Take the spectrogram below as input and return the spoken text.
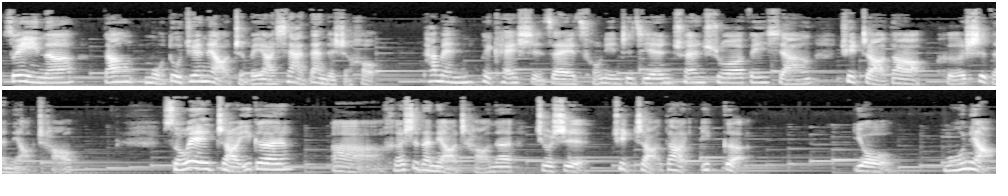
所以呢，当母杜鹃鸟准备要下蛋的时候，它们会开始在丛林之间穿梭飞翔，去找到合适的鸟巢。所谓找一个。啊，合适的鸟巢呢，就是去找到一个有母鸟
